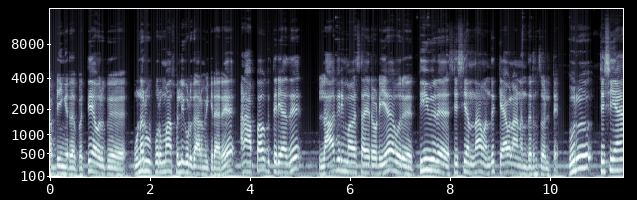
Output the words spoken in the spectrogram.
அப்படிங்கிறத பத்தி அவருக்கு உணர்வுபூர்வமா சொல்லி கொடுக்க ஆரம்பிக்கிறாரு. ஆனா அப்பாவுக்கு தெரியாது. லாகிரி மகசாயருடைய ஒரு தீவிர சிஷ்யம் தான் வந்து கேவலானந்தர்னு சொல்லிட்டு. குரு சிஷ்யன்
